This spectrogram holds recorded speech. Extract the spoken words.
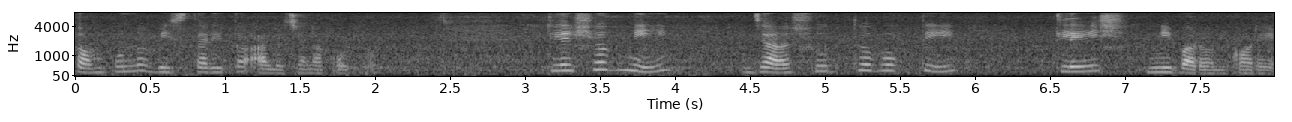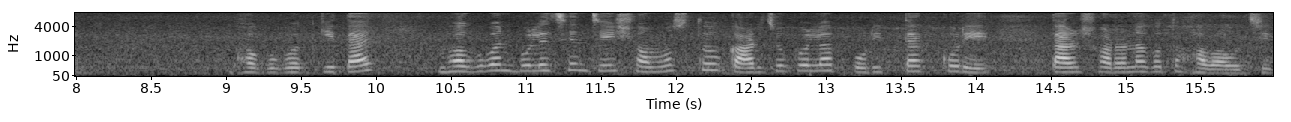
সম্পূর্ণ বিস্তারিত আলোচনা করব। ক্লেশাগ্নি, যা শুদ্ধ ভক্তি, ক্লেশ নিবারণ করে। ভগবদ্গীতায় ভগবান বলেছেন যে, সমস্ত কার্যকলাপ পরিত্যাগ করে তার শরণাগত হওয়া উচিত।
